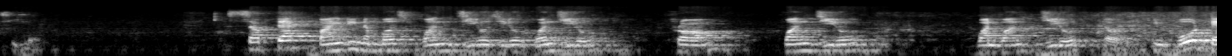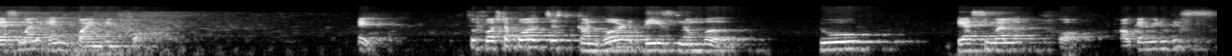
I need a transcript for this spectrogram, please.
see here. Subtract binary numbers 10010 from 10110 in both decimal and binary form. Hey, so first of all, just convert these number to decimal form. How can we do this?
